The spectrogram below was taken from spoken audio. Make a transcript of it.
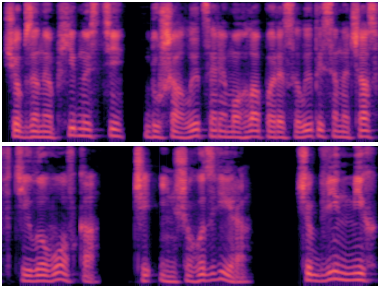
щоб за необхідності душа лицаря могла переселитися на час в тіло вовка чи іншого звіра, щоб він міг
